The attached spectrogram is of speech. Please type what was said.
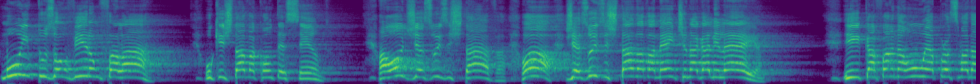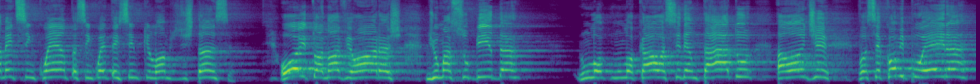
Muitos ouviram falar o que estava acontecendo, aonde Jesus estava. Ó, oh, Jesus está novamente na Galileia. E Cafarnaum é aproximadamente 50, 55 quilômetros de distância. Oito a nove horas de uma subida, num, num local acidentado, aonde você come poeira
